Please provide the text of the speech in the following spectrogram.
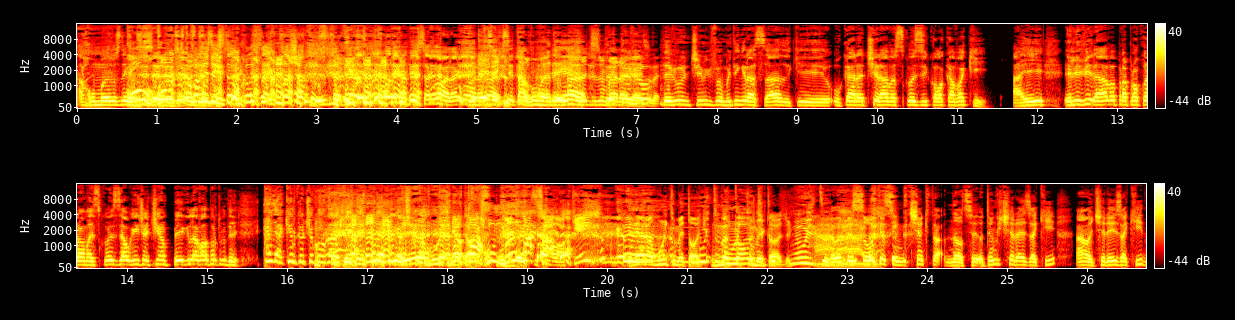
arrumando os negócios. Como? Como vocês estão fazendo isso? Consegue, precisa achar tudo. Tira tudo da cabeça agora, agora. Esse é que você tá arrumando aí, deixa eu desembaralhar isso, um, né? teve um time que foi muito engraçado, que o cara tirava as coisas e colocava aqui. Aí ele virava pra procurar mais coisas e alguém já tinha pego e levado pra tudo dele. Cadê aquilo que eu tinha colocado aqui? Cadê aquilo que eu Ele era muito Eu tô arrumando a sala, ok? Ele era muito metódico. Muito metódico. metódico. Muito. Aquela pessoa que assim, tinha que tá. Não, eu tenho que tirar isso aqui. Ah, eu tirei isso aqui.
